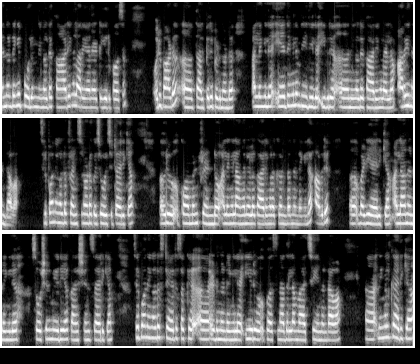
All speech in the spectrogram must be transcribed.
എന്നുണ്ടെങ്കിൽ പോലും നിങ്ങളുടെ കാര്യങ്ങൾ അറിയാനായിട്ട് ഈ ഒരു പേഴ്സൺ ഒരുപാട് താല്പര്യപ്പെടുന്നുണ്ട്. അല്ലെങ്കിൽ ഏതെങ്കിലും രീതിയിൽ ഇവർ നിങ്ങളുടെ കാര്യങ്ങളെല്ലാം അറിയുന്നുണ്ടാവാം. ചിലപ്പോൾ നിങ്ങളുടെ ഫ്രണ്ട്സിനോടൊക്കെ ചോദിച്ചിട്ടായിരിക്കാം ഒരു കോമൺ ഫ്രണ്ടോ അല്ലെങ്കിൽ അങ്ങനെയുള്ള കാര്യങ്ങളൊക്കെ ഉണ്ടെന്നുണ്ടെങ്കിൽ അവർ വഴിയായിരിക്കാം. അല്ലാന്നുണ്ടെങ്കിൽ സോഷ്യൽ മീഡിയ കണക്ഷൻസ് ആയിരിക്കാം. ചിലപ്പോൾ നിങ്ങളുടെ സ്റ്റാറ്റസ് ഒക്കെ ഇടുന്നുണ്ടെങ്കിൽ ഈ ഒരു പേഴ്സൺ അതെല്ലാം വാച്ച് ചെയ്യുന്നുണ്ടാവാം. നിങ്ങൾക്കായിരിക്കാം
